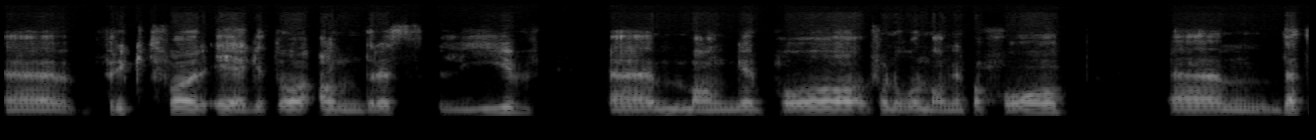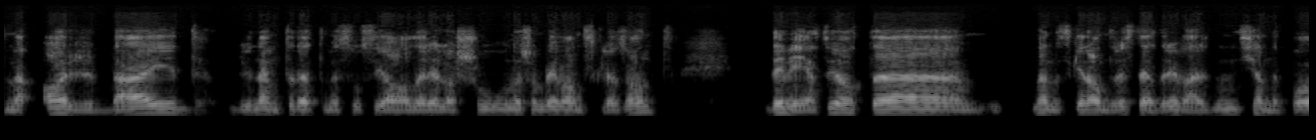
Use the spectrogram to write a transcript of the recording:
uh, frykt for eget og andres liv. Eh, mangel på, for noen mangel på håp. Eh, dette med arbeid. Du nevnte dette med sosiale relasjoner som blir vanskelig og sånt. Det vet vi jo at eh, mennesker andre steder i verden kjenner på,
